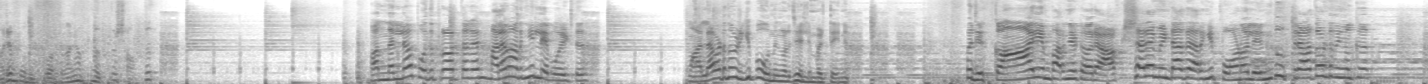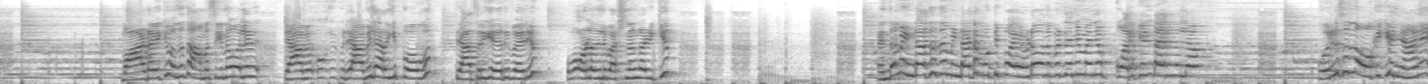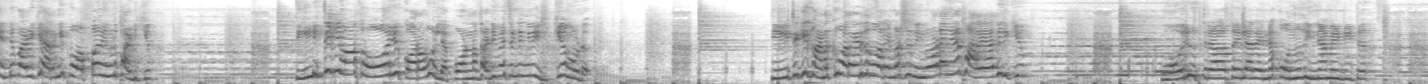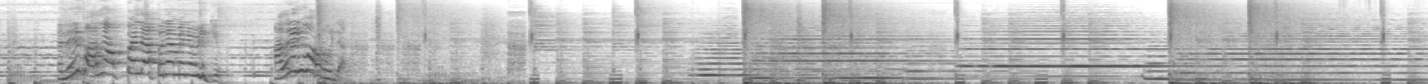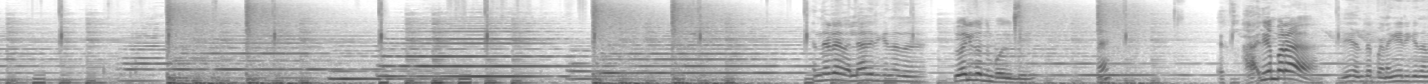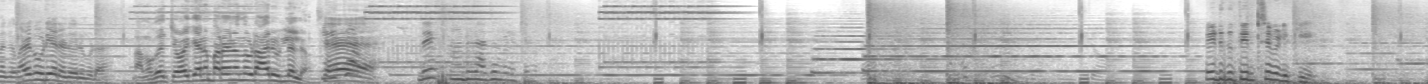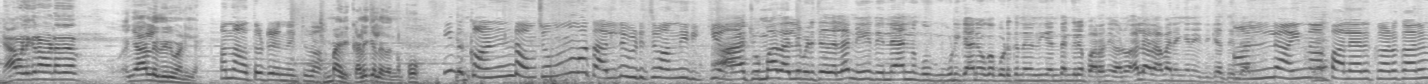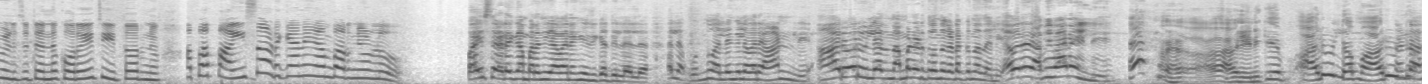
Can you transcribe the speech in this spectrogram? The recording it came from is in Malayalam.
ഓരോ പൊതുപ്രവർത്തകനൊക്കെ നിർത്തും ഷോക്ക് വന്നല്ലോ പൊതുപ്രവർത്തകൻ മല മറിഞ്ഞില്ലേ പോയിട്ട്? മല അവിടെ നിന്ന് ഒഴുകി പോകും നിങ്ങൾ ചെല്ലുമ്പോഴത്തേനും. ഒരു കാര്യം പറഞ്ഞിട്ട് ഒരക്ഷരം മിണ്ടാതെ ഇറങ്ങി പോണല്ലോ എന്ത് ഉത്തരവാദിത്തമുണ്ട് നിങ്ങൾക്ക്? വാടകയ്ക്ക് വന്ന് താമസിക്കുന്ന പോലെ രാവിലെ ഇറങ്ങി പോകും രാത്രി കയറി വരും ഉള്ളതിൽ ഭക്ഷണം കഴിക്കും. എന്താ മിണ്ടാത്തത്? മിണ്ടാട്ടം മുട്ടിപ്പോയി? എവിടെ കുറയ്ക്കണ്ടായിരുന്നല്ലോ ഒരു ദിവസം നോക്കിക്കോ ഞാൻ എന്റെ വഴിക്ക് ഇറങ്ങിപ്പോ അപ്പൊ നിങ്ങൾ പഠിക്കും. തീറ്റയ്ക്ക് മാത്രം ഒരു കുറവുമില്ല. പൊണ്ണ തടി വെച്ചിട്ട് ഇങ്ങനെ ഇരിക്കും അങ്ങോട്ട്. തീറ്റയ്ക്ക് കണക്ക് പറയരുതെന്ന് പറയും പക്ഷെ നിങ്ങളോട് എങ്ങനെ പറയാതിരിക്കും? ഒരു ഉത്തരവാദിത്വം ഇല്ലാതെ എന്നെ കൊന്നു തിന്നാൻ വേണ്ടിയിട്ട്. എന്തെങ്കിലും പറഞ്ഞ അപ്പന്റെ അപ്പനമ്മേനെ വിളിക്കും. അതിനൊരു കുറവില്ല എന്താടാ വല്ലാതിരിക്കുന്നത്? ജോലിക്കൊന്നും പോയില്ലേ? ഏ? കാര്യം പറ. നീ എന്താ പിണങ്ങിയിരിക്കുന്ന മഴ കൂടിയാ രണ്ടുപേരും കൂടെ? നമുക്ക് ചോദിക്കാനും പറയാനൊന്നും ഇവിടെ ആരും ഇല്ലല്ലോ. ഛേ. എടുത്ത് തിരിച്ചു വിളിക്കേ. ഞാൻ വിളിക്കണ വേണ്ടത് ഞാനല്ലേ തീരുമാനിക്കാം അന്നകത്തോട്ട് എഴുന്നേറ്റ് വാ. ചുമ്മാ കളിക്കല്ലേ കളിക്കല്ലേ പോ. ഇത് കണ്ടോ? ചുമ്മാ തല്ല് പിടിച്ച് വന്നിരിക്കുക ആ ചുമ്മാ തല്ലി പിടിച്ചതല്ല നീ തിന്നാനും കു- കുടിക്കാനും ഒക്കെ കൊടുക്കുന്നതിന് നീ എന്തെങ്കിലും പറഞ്ഞു കാണും. അല്ലാതെ അവൻ ഇങ്ങനെ ഇരിക്കത്തില്ല. അല്ല ഇന്ന് ആ പലചരക്കടക്കാരൻ വിളിച്ചിട്ട് എന്നെ കൊറേ ചീത്ത പറഞ്ഞു. അപ്പൊ ആ പൈസ അടയ്ക്കാനേ ഞാൻ പറഞ്ഞുള്ളൂ. പൈസ അടയ്ക്കാൻ പറഞ്ഞ് അവനങ്ങ് ഇരിക്കത്തില്ലല്ലോ. അല്ല ഒന്നും അല്ലെങ്കിൽ അവരാണില്ലേ ആരോരും ഇല്ലാതെ നമ്മുടെ അടുത്ത് വന്ന് കിടക്കുന്നതല്ലേ? അവരൊരു അഭിമാനം ഇല്ലേ? ഏ? എനിക്ക് ആരുമില്ല ആരുമില്ല. കണ്ടോ?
